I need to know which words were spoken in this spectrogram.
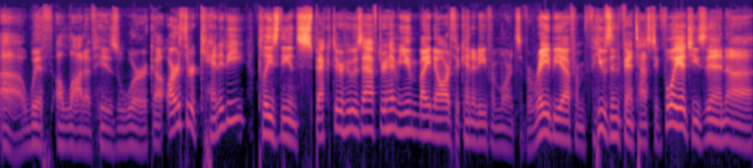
uh, with a lot of his work. Arthur Kennedy Kennedy plays the inspector who is after him. You might know Arthur Kennedy from Lawrence of Arabia. From he was in Fantastic Voyage. He's in uh,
